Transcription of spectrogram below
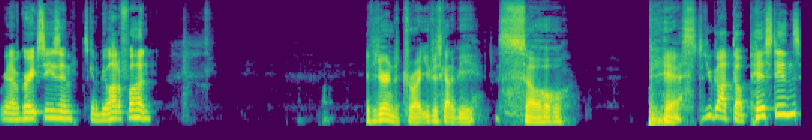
We're gonna have a great season. It's gonna be a lot of fun." If you're in Detroit, you just got to be so pissed. You got the Pistons,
